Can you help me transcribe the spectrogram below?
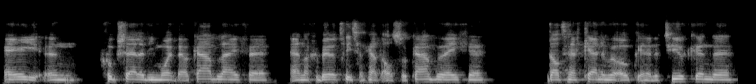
hey, een groep cellen die mooi bij elkaar blijven en dan gebeurt er iets en gaat alles elkaar bewegen. Dat herkennen we ook in de natuurkunde.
